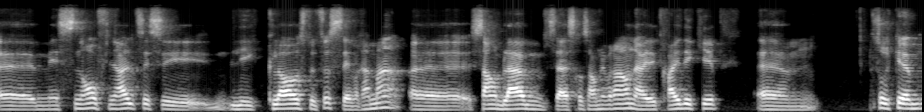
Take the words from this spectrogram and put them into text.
Euh, mais sinon, au final, les classes, tout ça, c'était vraiment euh, semblable. Ça se ressemblait vraiment. On avait des travails d'équipe. sauf que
